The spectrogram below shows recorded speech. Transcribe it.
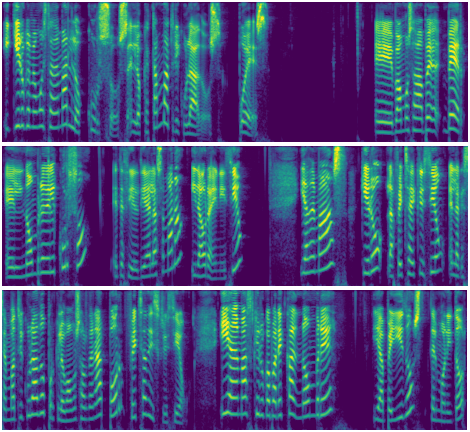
Y quiero que me muestre además los cursos en los que están matriculados. Pues eh, vamos a ver el nombre del curso, es decir, el día de la semana y la hora de inicio. Y además quiero la fecha de inscripción en la que se han matriculado porque lo vamos a ordenar por fecha de inscripción. Y además quiero que aparezca el nombre y apellidos del monitor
